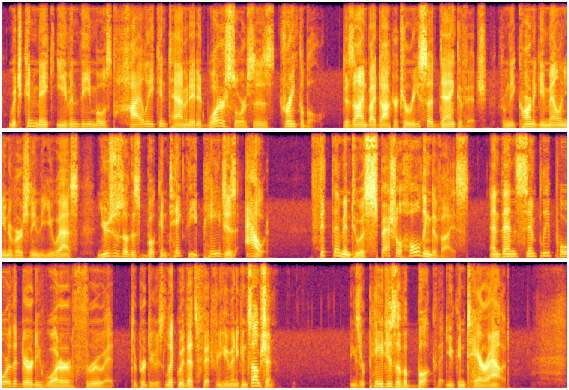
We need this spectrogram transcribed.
which can make even the most highly contaminated water sources drinkable. Designed by Dr. Theresa Dankovich from the Carnegie Mellon University in the U.S., users of this book can take the pages out, fit them into a special holding device, and then simply pour the dirty water through it to produce liquid that's fit for human consumption. These are pages of a book that you can tear out.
